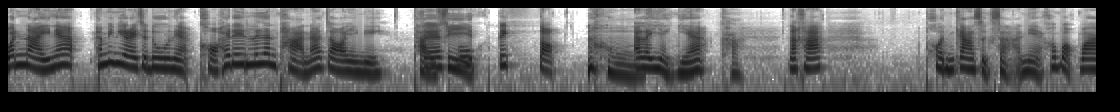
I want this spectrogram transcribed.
วันไหนเนี่ย ถ้าไม่มีอะไรจะดูเนี่ย ขอให้ได้เลื่อนผ่านหน้าจออย่างดีถ่ายฟีด TikTok อะไรอย่างเงี้ยค่ะนะคะ ผลการศึกษาเนี่ยเขาบอกว่า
